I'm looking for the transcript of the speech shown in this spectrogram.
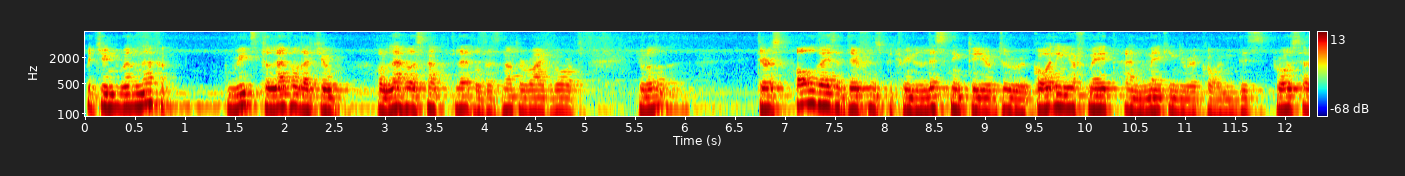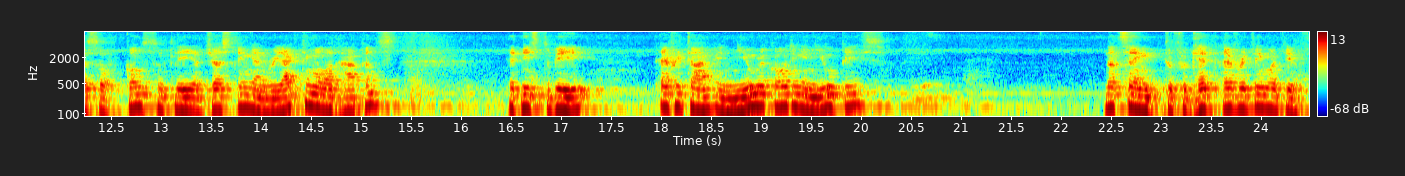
But you will never reach the level that you, or level is not level. That's not the right word. You will. There's always a difference between listening to your the recording you've made and making the recording. This process of constantly adjusting and reacting on what happens. It needs to be every time a new recording, a new piece. Not saying to forget everything what you've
